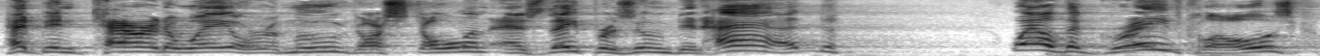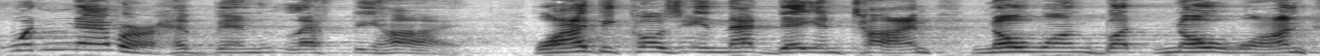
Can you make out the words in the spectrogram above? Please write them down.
had been carried away or removed or stolen as they presumed it had, well, the grave clothes would never have been left behind. Why? Because in that day and time, no one but no one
